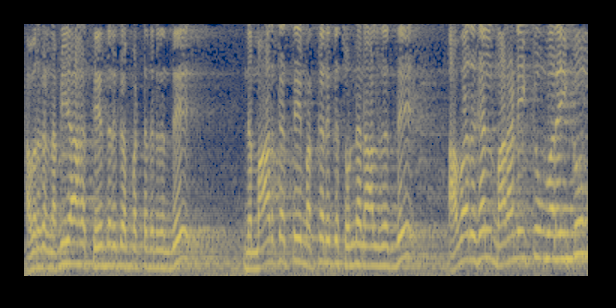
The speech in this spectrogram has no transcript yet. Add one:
அவர்கள் நபியாக தேர்ந்தெடுக்கப்பட்டதிலிருந்து இந்த மார்க்கத்தை மக்களுக்கு சொன்ன நாளிலிருந்து அவர்கள் மரணிக்கும் வரைக்கும்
